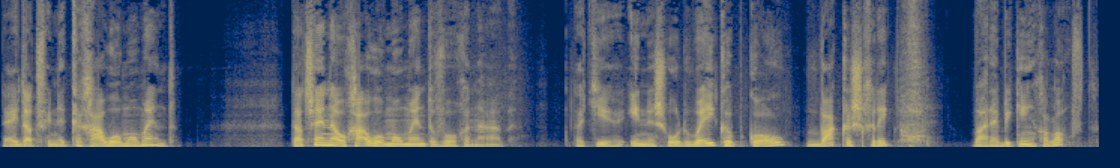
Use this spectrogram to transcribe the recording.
Nee, dat vind ik een gouden moment. Dat zijn nou gouden momenten voor genade. Dat je in een soort wake-up call wakker schrikt. "Oh, waar heb ik in geloofd?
